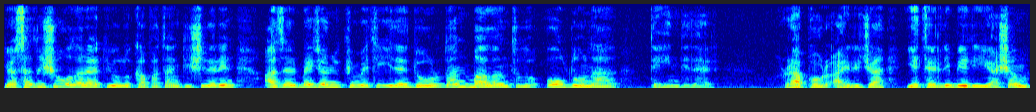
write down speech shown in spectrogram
yasa dışı olarak yolu kapatan kişilerin Azerbaycan hükümeti ile doğrudan bağlantılı olduğuna değindiler. Rapor ayrıca yeterli bir yaşam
